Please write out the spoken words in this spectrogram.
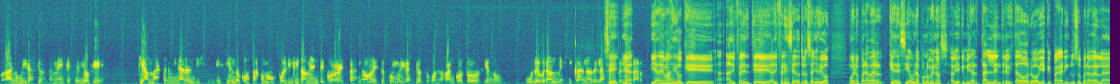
algo migración también, que se vio que que ambas terminaran diciendo cosas como políticamente correctas, ¿no? Eso fue muy gracioso cuando arrancó todo siendo un culebrón mexicano de la sí, de la tarde. Y además digo que a, diferente, a diferencia de otros años, digo, bueno, para ver qué decía una, por lo menos había que mirar tal entrevistador o había que pagar incluso para ver la,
